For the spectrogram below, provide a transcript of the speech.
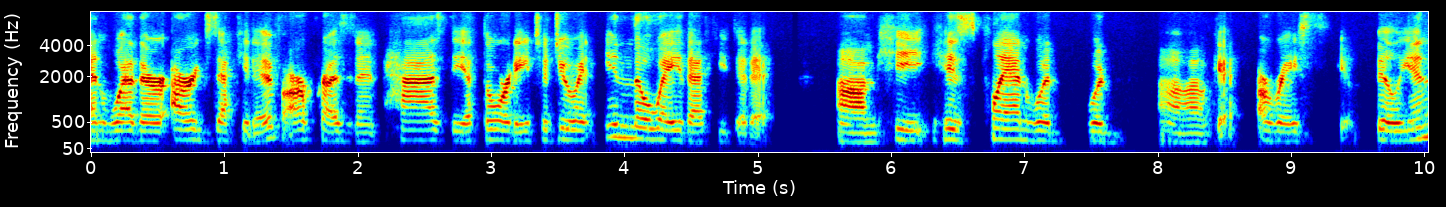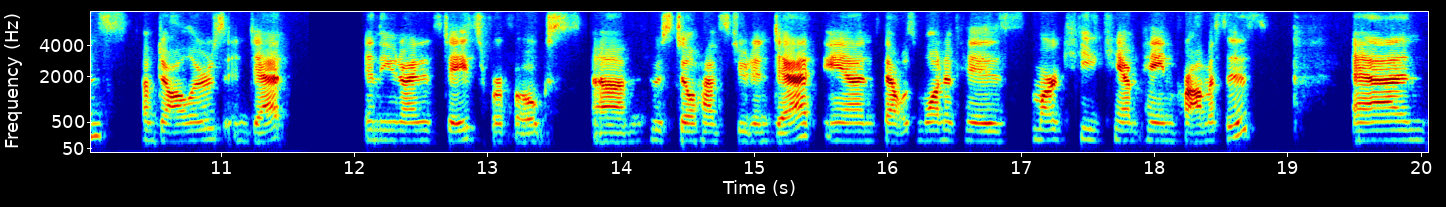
and whether our executive, our president, has the authority to do it in the way that he did it. Um, he his plan would would uh, get erase billions of dollars in debt in the United States for folks um, who still have student debt, and that was one of his marquee campaign promises and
